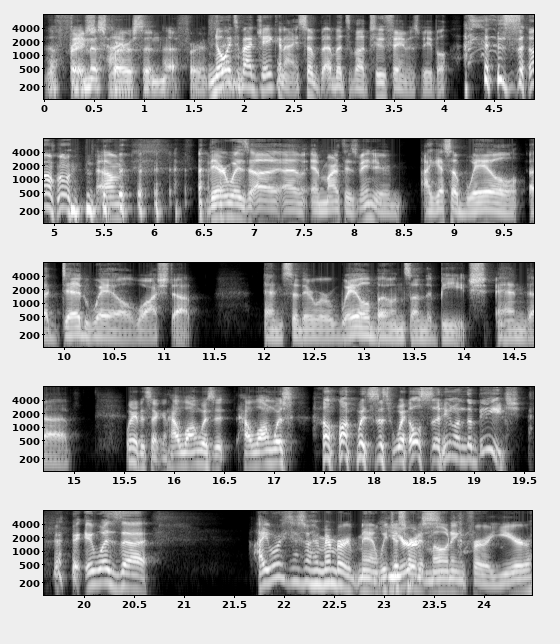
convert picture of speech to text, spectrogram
the a first famous time. person. uh, for No, it's about Jake and I. So, but it's about two famous people. so, um, there was uh, uh, in Martha's Vineyard, I guess a whale, a dead whale, washed up, and so there were whale bones on the beach. And uh, Wait a second. How long was it? How long was how long was this whale sitting on the beach? it was. Uh, I just I remember, man, we just heard it moaning for a year.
